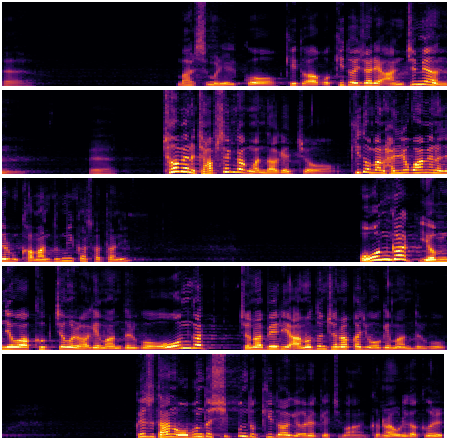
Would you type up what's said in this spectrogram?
네. 말씀을 읽고 기도하고 기도의 자리에 앉으면 네. 처음에는 잡생각만 나겠죠. 기도만 하려고 하면 여러분 가만둡니까 사탄이? 온갖 염려와 걱정을 하게 만들고 온갖 전화벨이 안 오던 전화까지 오게 만들고 그래서 단 5분도 10분도 기도하기 어렵겠지만 그러나 우리가 그걸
